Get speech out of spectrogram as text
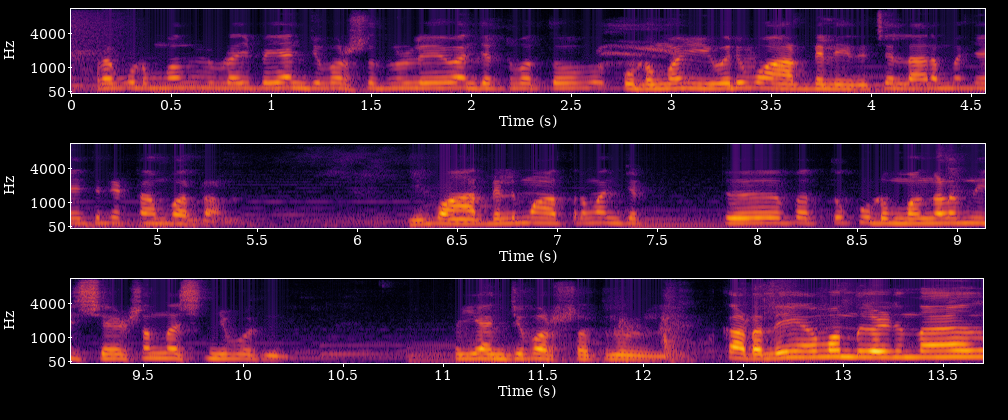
നമ്മുടെ കുടുംബം ഇവിടെ ഇപ്പോൾ ഈ അഞ്ച് വർഷത്തിനുള്ളിൽ അഞ്ചെട്ട് പത്ത് കുടുംബം ഈ ഒരു വാർഡിൽ ഇത് ചെല്ലാനം പഞ്ചായത്തിന്റെ എട്ടാം വാർഡാണ്. ഈ വാർഡിൽ മാത്രം അഞ്ചെട്ട് പത്ത് കുടുംബങ്ങൾ നിശേഷം നശിഞ്ഞു പോയിട്ടുണ്ട്. ഈ അഞ്ച് വർഷത്തിനുള്ളിൽ. കടലിൽ വന്നു കഴിഞ്ഞാൽ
